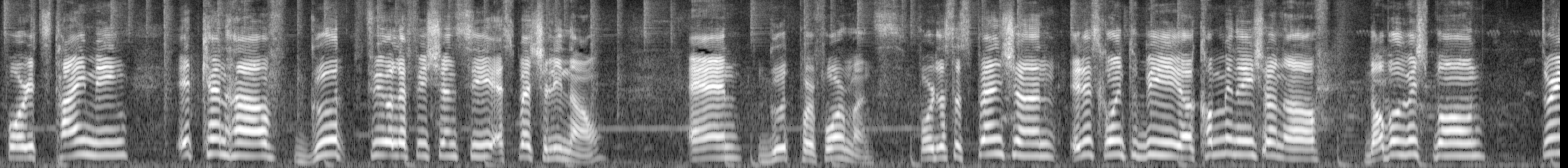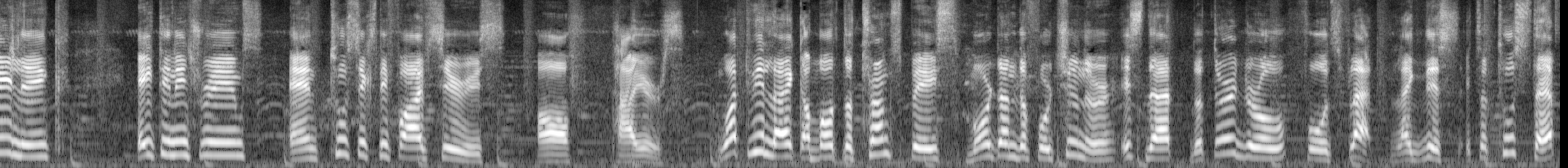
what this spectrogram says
for its timing, it can have good fuel efficiency, especially now, and good performance. For the suspension, it is going to be a combination of double wishbone, 3-link, 18-inch rims, and 265 series of tires. What we like about the trunk space more than the Fortuner is that the third row folds flat like this. It's a two-step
